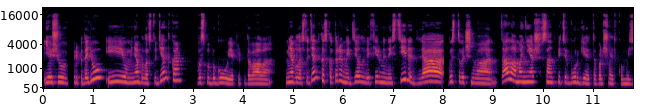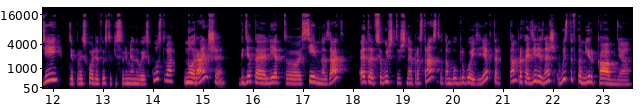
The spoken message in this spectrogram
Я еще преподаю, и у меня была студентка, в СПБГУ я преподавала у меня была студентка, с которой мы делали фирменные стили для выставочного зала «Манеж» в Санкт-Петербурге. Это большой такой музей, где происходят выставки современного искусства. Но раньше, где-то лет э, семь назад, это все выставочное пространство, там был другой директор, там проходили, знаешь, выставка «Мир камня»,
